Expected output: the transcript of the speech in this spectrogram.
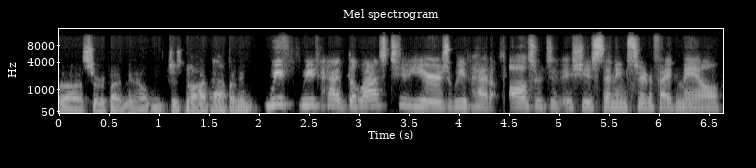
uh, certified mail, just not happening? We've, we've had, the last two years, we've had all sorts of issues sending certified mail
